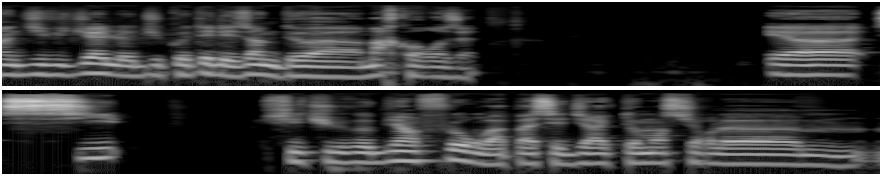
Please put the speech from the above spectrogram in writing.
individuelles du côté des hommes de Marco Rose. Et si si tu le veux bien, Flo, on va passer directement sur le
